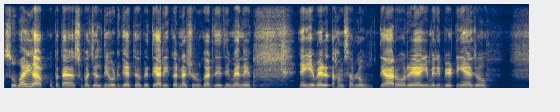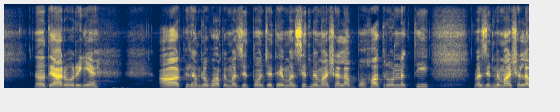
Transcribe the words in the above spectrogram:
सुबह ही आपको पता है, सुबह जल्दी उठ गए थे और फिर तैयारी करना शुरू कर दी थी। मैंने, ये मेरे, हम सब लोग तैयार हो रहे हैं, ये मेरी बेटियाँ हैं जो तैयार हो रही हैं। और फिर हम लोग वहाँ पे मस्जिद पहुँचे थे। मस्जिद में माशाल्लाह बहुत रौनक थी। मस्जिद में माशाल्लाह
